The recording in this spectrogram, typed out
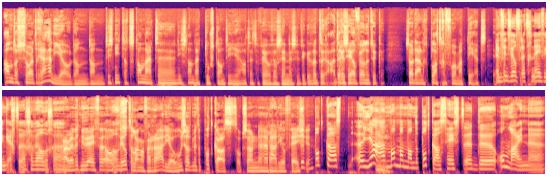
ander soort radio dan, dan. Het is niet dat standaard, eh, die standaard toestand die je altijd op heel veel zenders natuurlijk. Want er- er is heel veel natuurlijk zodanig plat geformateerd. Ik vind Wilfred Geneving echt een geweldige. Maar we hebben het nu even al host. veel te lang over radio. Hoe zat het met de podcast op zo'n eh, radiofeestje? de podcast. eh, ja, Man, Man, Man, de podcast heeft eh, de online. eh,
